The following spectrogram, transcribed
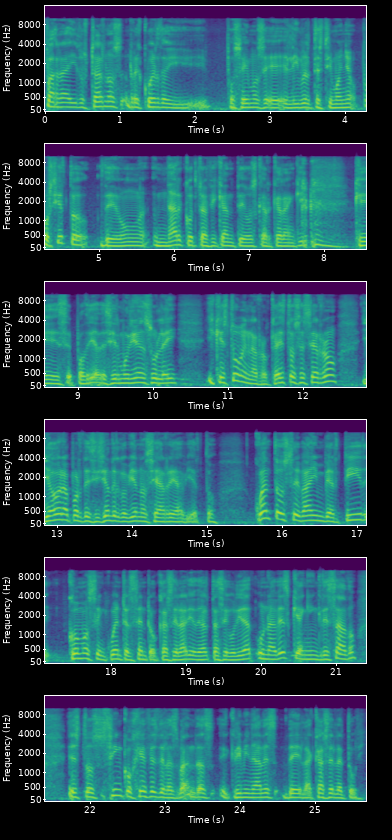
Para ilustrarnos, recuerdo y poseemos eh, el libro El Testimonio, por cierto, de un narcotraficante, Oscar Caranqui, que se podría decir murió en su ley y que estuvo en La Roca. Esto se cerró y ahora por decisión del gobierno se ha reabierto. ¿Cuánto se va a invertir? ¿Cómo se encuentra el centro carcelario de alta seguridad una vez que han ingresado estos cinco jefes de las bandas eh, criminales de la cárcel de Turi?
